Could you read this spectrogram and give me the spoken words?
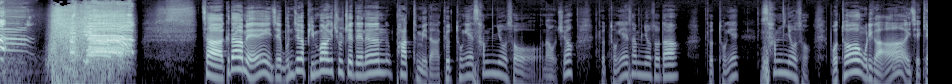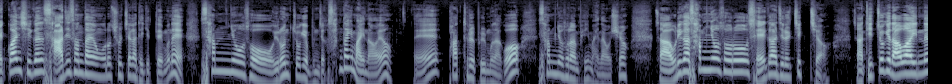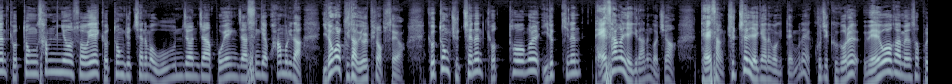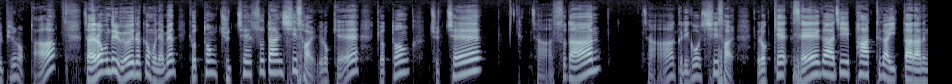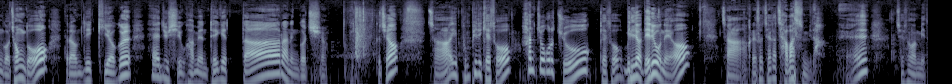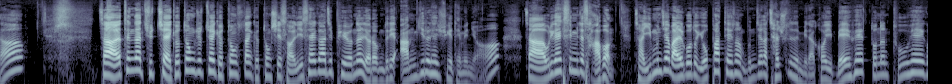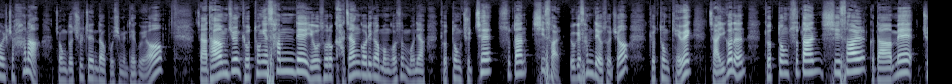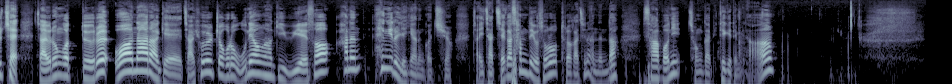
자, 그 다음에 이제 문제가 빈번하게 출제되는 파트입니다. 교통의 3요소 나오죠? 교통의 3요소다. 교통의 3요소. 보통 우리가 이제 객관식은 사지선다형으로 출제가 되기 때문에 3요소 이런 쪽의 문제가 상당히 많이 나와요. 네, 파트를 불문하고 3요소라는 표현이 많이 나오죠. 자, 우리가 3요소로 세 가지를 찍죠. 자, 뒤쪽에 나와 있는 교통 3요소의 교통 주체는 뭐 운전자, 보행자, 승객, 화물이다. 이런 걸 굳이 다 외울 필요 없어요. 교통 주체는 교통을 일으키는 대상을 얘기를 하는 거죠. 대상, 주체를 얘기하는 거기 때문에 굳이 그거를 외워가면서 볼 필요는 없다. 자, 여러분들이 외워야 될 건 뭐냐면 교통 주체, 수단, 시설 이렇게 교통 주체, 자, 수단, 자, 그리고 시설. 이렇게 세 가지 파트가 있다라는 거 정도 여러분들이 기억을 해 주시고 하면 되겠다라는 거죠. 그죠? 자, 이 분필이 계속 한쪽으로 쭉 계속 밀려 내려오네요. 자, 그래서 제가 잡았습니다. 네, 죄송합니다. 자, 여튼간 주체, 교통주체, 교통수단, 교통시설 이 세 가지 표현을 여러분들이 암기를 해주시게 되면요. 자, 우리가 핵심 문제 4번. 자, 이 문제 말고도 요 파트에서는 문제가 잘 출제됩니다. 거의 매회 또는 두 회에 걸쳐 하나 정도 출제된다고 보시면 되고요. 자, 다음 중 교통의 3대 요소로 가장 거리가 먼 것은 뭐냐? 교통주체, 수단, 시설. 요게 3대 요소죠. 교통계획. 자, 이거는 교통수단, 시설, 그 다음에 주체. 자, 이런 것들을 원활하게, 자, 효율적으로 운영하기 위해서 하는 행위를 얘기하는 거죠. 자, 이 자체가 3대 요소로 들어가지는 않는다. 4번이 정답이 되게 됩니다.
